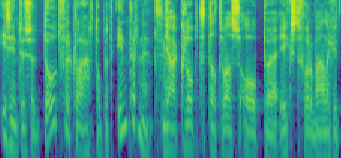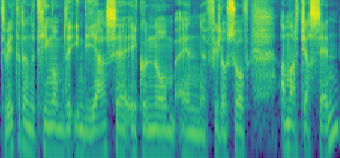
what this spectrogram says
is intussen doodverklaard op het internet. Ja, klopt. Dat was op uh, X, voormalige Twitter. En het ging om de Indiaanse econoom en filosoof Amartya Sen.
